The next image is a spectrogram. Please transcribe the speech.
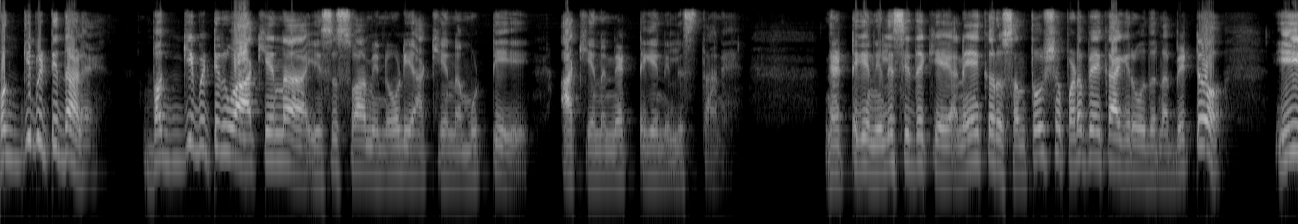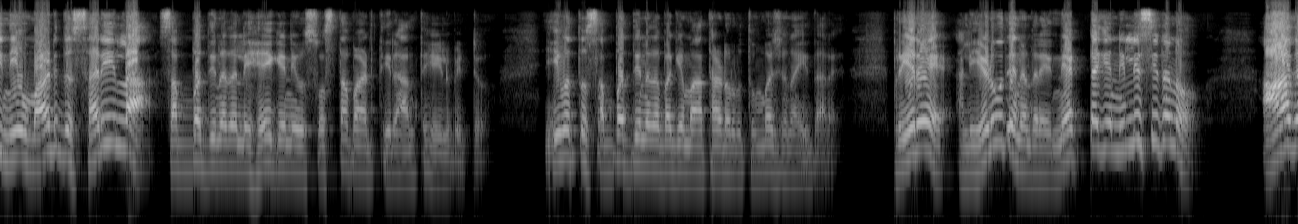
ಬಗ್ಗಿ ಬಿಟ್ಟಿದ್ದಾಳೆ ಬಗ್ಗಿ ಬಿಟ್ಟಿರುವ ಆಕೆಯನ್ನು ಯೇಸುಸ್ವಾಮಿ ನೋಡಿ ಆಕೆಯನ್ನು ಮುಟ್ಟಿ ಆಕೆಯನ್ನು ನೆಟ್ಟಿಗೆ ನಿಲ್ಲಿಸ್ತಾನೆ. ನೆಟ್ಟಿಗೆ ನಿಲ್ಲಿಸಿದ್ದಕ್ಕೆ ಅನೇಕರು ಸಂತೋಷ ಪಡಬೇಕಾಗಿರುವುದನ್ನು ಬಿಟ್ಟು, ಈ ನೀವು ಮಾಡಿದ್ದು ಸರಿ ಇಲ್ಲ ಸಬ್ಬ ದಿನದಲ್ಲಿ ಹೇಗೆ ನೀವು ಸ್ವಸ್ಥ ಮಾಡ್ತೀರಾ ಅಂತ ಹೇಳಿಬಿಟ್ಟು. ಇವತ್ತು ಸಬ್ಬತ್ ದಿನದ ಬಗ್ಗೆ ಮಾತಾಡೋರು ತುಂಬ ಜನ ಇದ್ದಾರೆ. ಪ್ರಿಯರೇ, ಅಲ್ಲಿ ಹೇಳುವುದೇನೆಂದರೆ ನೆಟ್ಟಗೆ ನಿಲ್ಲಿಸಿದನು. ಆಗ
